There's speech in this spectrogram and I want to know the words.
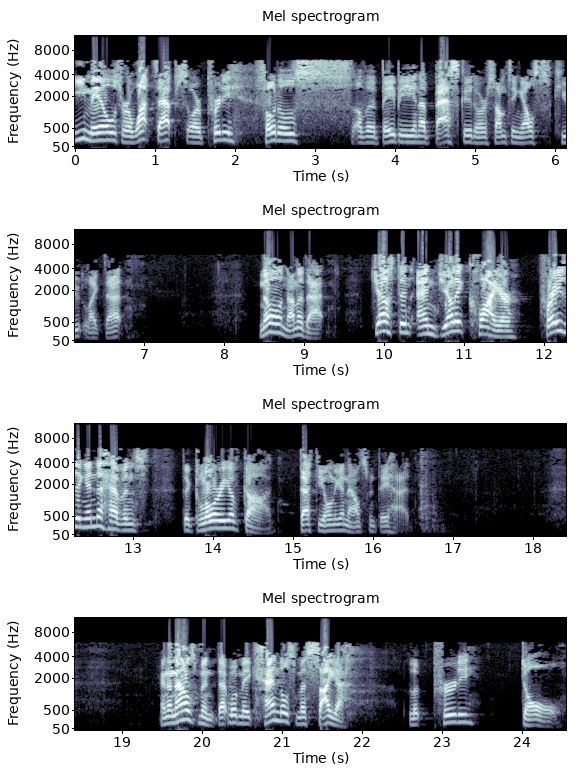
emails or WhatsApps or pretty photos of a baby in a basket or something else cute like that. No, none of that. Just an angelic choir praising in the heavens the glory of God. That's the only announcement they had. An announcement that would make Handel's Messiah look pretty dull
